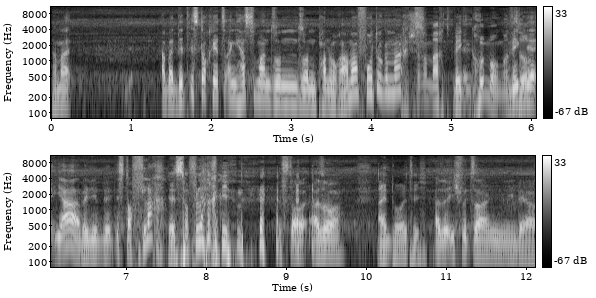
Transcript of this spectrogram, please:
Sag mal, aber das ist doch jetzt eigentlich, hast du mal so ein, so ein Panoramafoto gemacht? Schon gemacht, wegen Krümmung und Wegen so. der, ja, ist doch flach. der ist doch flach. Ist doch, also, Eindeutig. also ich würde sagen, der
